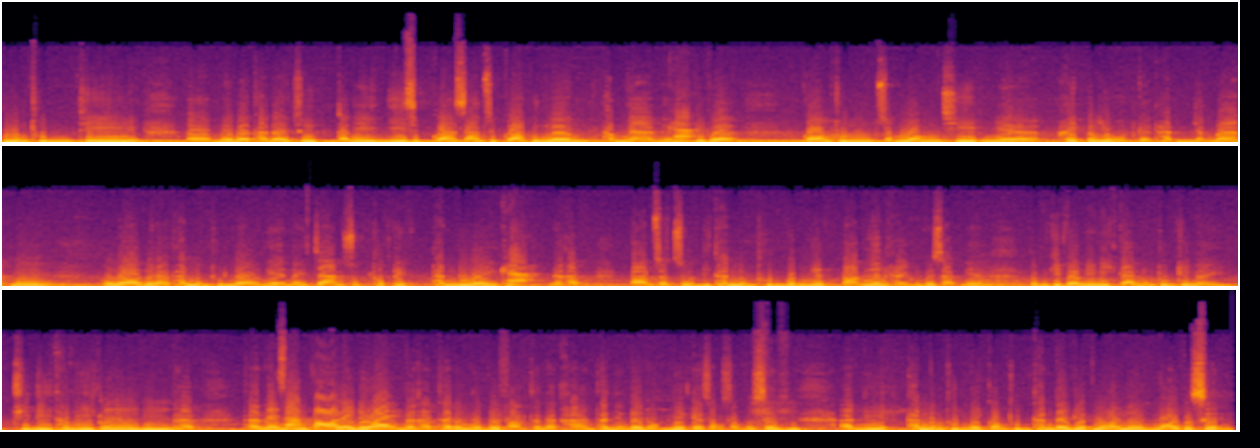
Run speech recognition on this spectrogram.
ผู้ลงทุนที่เอ่อไม่ว่าท่านอายุตอนนี้ 20 กว่า 30 กว่าเพิ่งเริ่มทำงานเนี่ยผค่ะมคิดว่ากองทุนสำรองชีพเนี่ยให้ประโยชน์กับท่านอย่างมากเลย เพราะว่าเวลาท่านลงทุนแล้วเนี่ยนายจ้างสมทบให้ท่านด้วยค่ะนะครับตามสัดส่วนที่ท่านลงทุนบนเงื่อนตามเงื่อนไขของบริษัทเนี่ยผมคิดว่าไม่มีการลงทุนที่ไหนที่ดีเท่านี้อีกแล้วนะครับ ท่านได้เอเงินสามต่อเลยด้วยนะครับท่านเอาเงินไปฝากธนาคาร ท่านยังได้ดอกเบี้ยแค่สองสามเปอร์เซ็นต์อันนี้ท่านลงทุนในกองทุนท่านได้เรียบร้อยเลยร้อยเปอร์เซ็นต์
